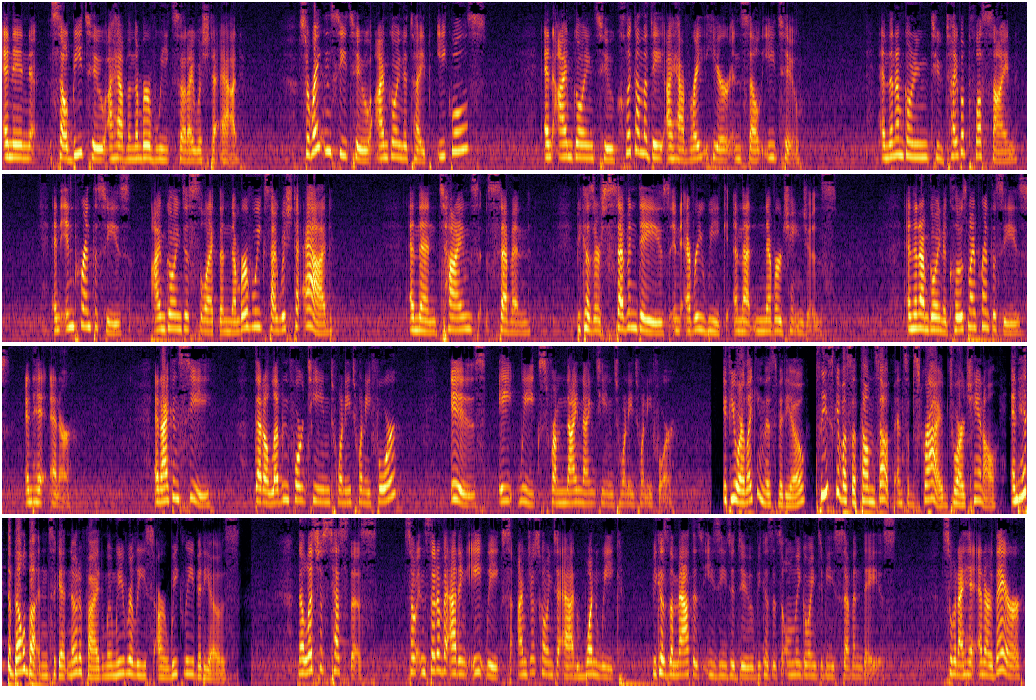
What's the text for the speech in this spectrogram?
And in cell B2, I have the number of weeks that I wish to add. So right in C2, I'm going to type equals, and I'm going to click on the date I have right here in cell E2. And then I'm going to type a plus sign, and in parentheses, I'm going to select the number of weeks I wish to add and then times seven because there's seven days in every week and that never changes. And then I'm going to close my parentheses and hit enter. And I can see that 11-14-2024 is eight weeks from 9-19-2024. If you are liking this video, please give us a thumbs up and subscribe to our channel and hit the bell button to get notified when we release our weekly videos. Now let's just test this. So instead of adding eight weeks, I'm just going to add one week because the math is easy to do because it's only going to be seven days. So when I hit enter there,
